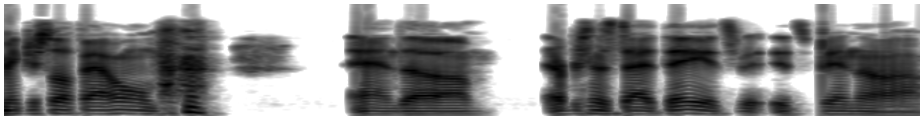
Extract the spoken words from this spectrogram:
Make yourself at home. and um, ever since that day, it's it's been uh,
